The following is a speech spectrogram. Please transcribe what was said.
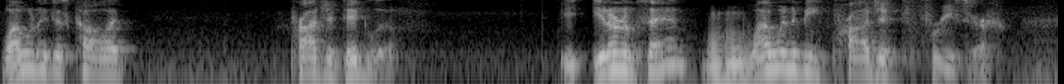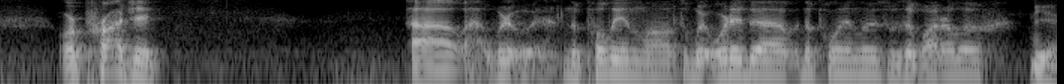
why wouldn't I just call it Project Igloo? You know what I'm saying? Mm-hmm. Why wouldn't it be Project Freezer? or Project. Uh, where, where- Napoleon lost. Where, where did uh, Napoleon lose? Was it Waterloo? Yeah.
